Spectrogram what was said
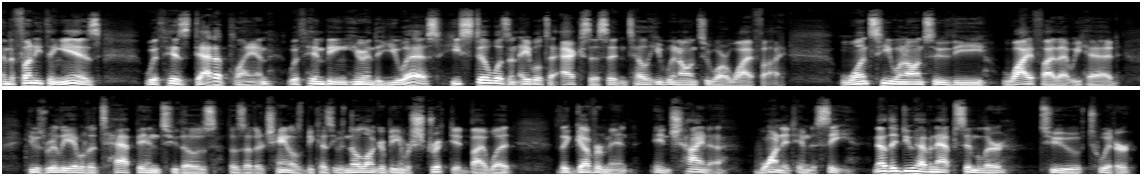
And the funny thing is, with his data plan, with him being here in the US, he still wasn't able to access it until he went on to our Wi Fi. Once he went on to the Wi Fi that we had, he was really able to tap into those those other channels because he was no longer being restricted by what the government in China wanted him to see. Now they do have an app similar to Twitter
